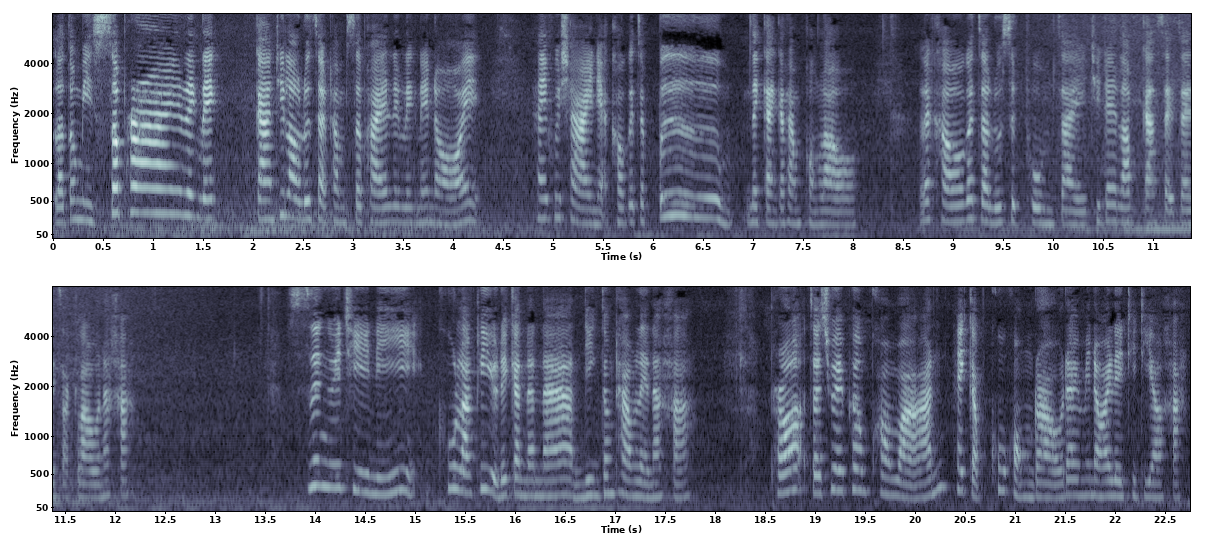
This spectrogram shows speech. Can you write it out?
เราต้องมีเซอร์ไพรส์เล็กๆ การที่เรารู้จักทำเซอร์ไพรส์เล็กๆ น้อยๆ ให้ผู้ชายเนี่ยเขาก็จะปลื้มในการกระทำของเรา และเขาก็จะรู้สึกภูมิใจที่ได้รับการใส่ใจจากเรานะคะ ซึ่งวิธีนี้คู่รักที่อยู่ด้วยกันนานๆ ยิ่งต้องทำเลยนะคะ เพราะจะช่วยเพิ่มความหวานให้กับคู่ของเราได้ไม่น้อยเลยทีเดียวค่ะ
